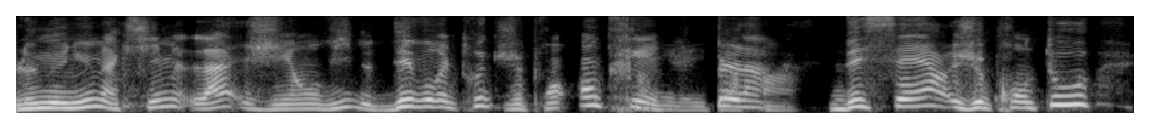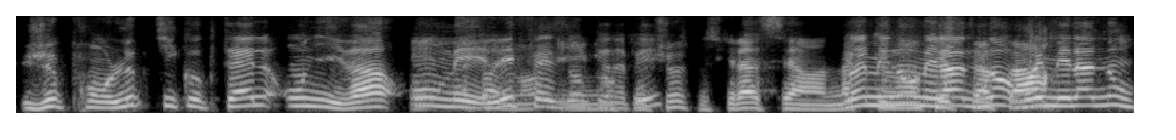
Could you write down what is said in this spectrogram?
Le menu, Maxime, là, j'ai envie de dévorer le truc. Je prends entrée, hyper plat, fin. dessert, je prends tout, je prends le petit cocktail, on y va, on Et met attends, les fesses dans le canapé. chose, parce que là, c'est un Ouais, mais non, mais là, non, ouais, mais là, non.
